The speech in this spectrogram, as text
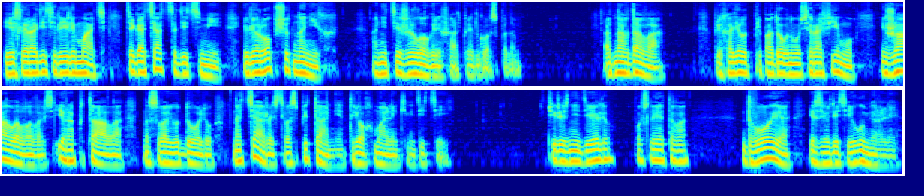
И если родители или мать тяготятся детьми или ропщут на них, они тяжело грешат пред Господом. Одна вдова приходила к преподобному Серафиму и жаловалась и роптала на свою долю, на тяжесть воспитания трех маленьких детей. Через неделю после этого двое из ее детей умерли.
